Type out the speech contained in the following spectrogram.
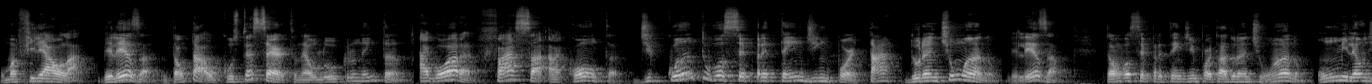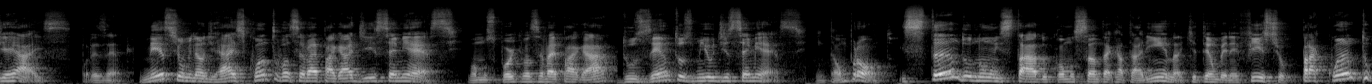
uma filial lá. Beleza? Então tá, o custo é certo, né? O lucro nem tanto. Agora, faça a conta de quanto você pretende importar durante um ano, beleza? Então você pretende importar durante um ano um milhão de reais por exemplo. Nesse 1 milhão de reais, quanto você vai pagar de ICMS? Vamos supor que você vai pagar 200 mil de ICMS. Então, pronto. Estando num estado como Santa Catarina, que tem um benefício, para quanto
